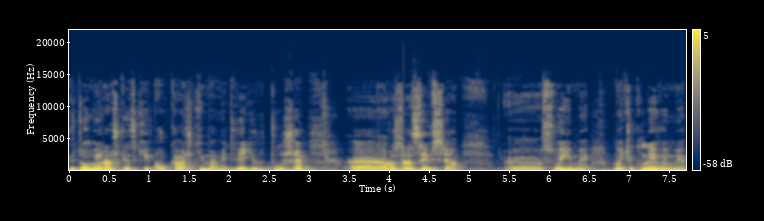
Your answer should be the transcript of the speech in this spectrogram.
відомий рашкінський алкаш Діма Медведєв дуже е, розразився е, своїми матюкливими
